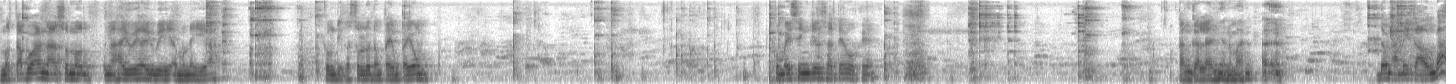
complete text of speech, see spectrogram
Magtabuan na sunod nga highway-highway amo na iya. Kung di ka sulod ang payong-payong. Kung may single sa te, okay. Tanggalan niya naman. Daw namin kaon ba?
